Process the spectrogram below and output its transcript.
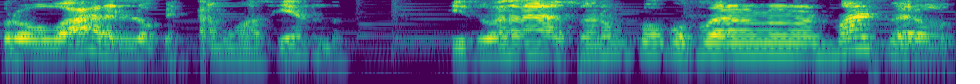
probar lo que estamos haciendo. Y suena, suena un poco fuera de lo normal, pero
